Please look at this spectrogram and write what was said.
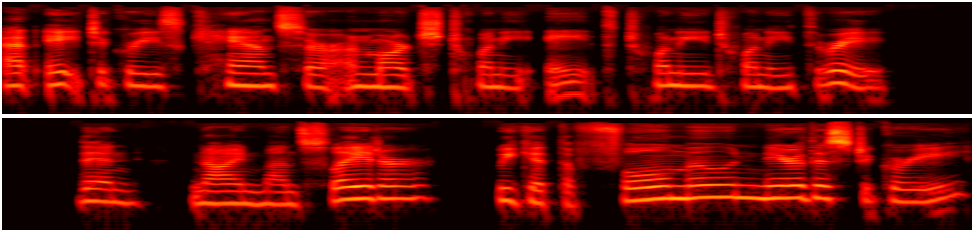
at 8 degrees Cancer on March 28th, 2023. Then, nine months later, we get the full moon near this degree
